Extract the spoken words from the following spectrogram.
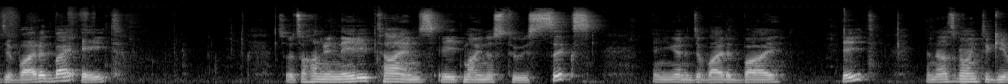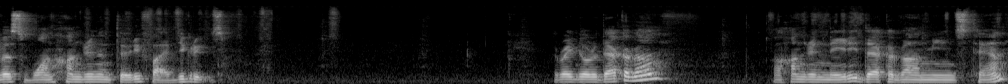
divided by 8. So it's 180 times 8 minus 2 is 6 and you're going to divide it by 8 and that's going to give us 135 degrees. Regular decagon, 180, decagon means 10.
